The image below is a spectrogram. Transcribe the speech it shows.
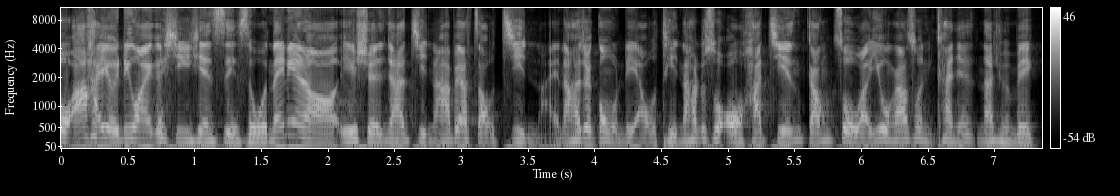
哦啊，还有另外一个新鲜事也是，我那天哦也选人家进来，他不要早进来，然后他就跟我聊天，然后就说哦，他今天刚做完，因为我刚刚说你看起来那准备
